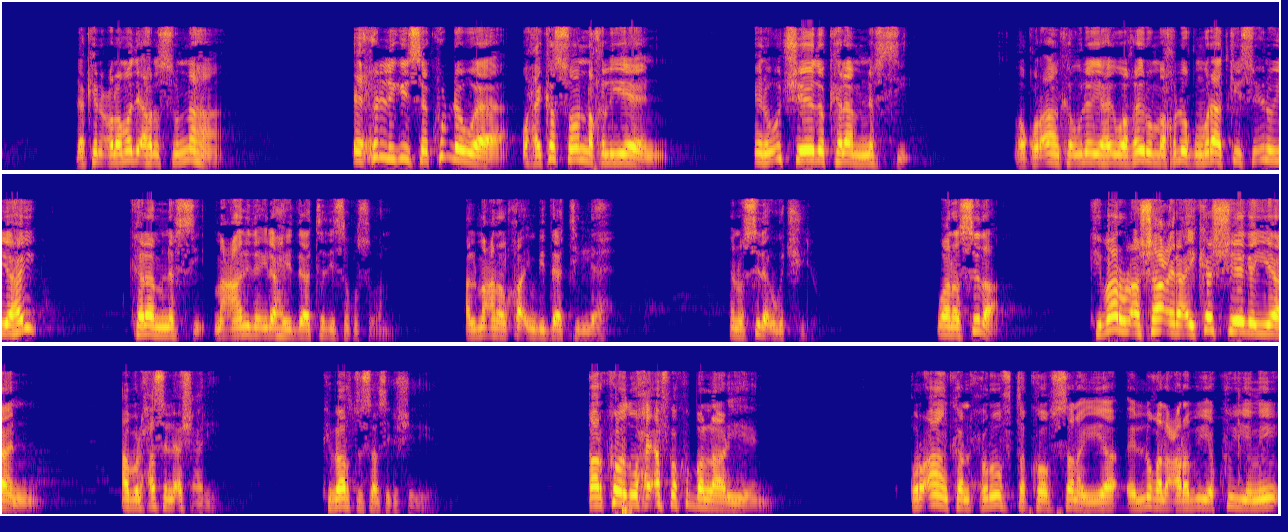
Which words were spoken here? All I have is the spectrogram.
Laakiin culammadii ahlu sunnaha ee xilligiisa ku dhowaa waxay ka soo naqliyeen inuu u jeedo kalaam nafsi. Oo qur'aanka uu leeyahay waa ghayru makhluuq muraadkiisu inuu yahay kalaam nafsi macaanida ilaahay daatadiisa ku sugan. Almacna alqaa'im bidaati illaah inuu sidaa uga jeedo. Waana sida kibaarulashaacira ay ka sheegayaan abulxasan alashcari kibaartu saasay ka sheegayaan. Qaarkood waxay afka ku ballaadhiyeen qur'aankan xuruufta koobsanaya ee luga alcarabiya ku yimi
